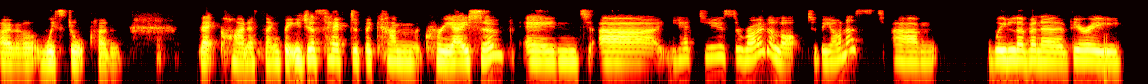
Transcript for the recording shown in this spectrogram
over West Auckland, that kind of thing. But you just have to become creative and uh, you have to use the road a lot, to be honest. Um, we live in a very,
